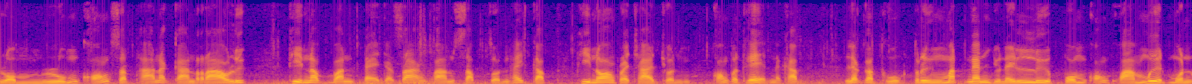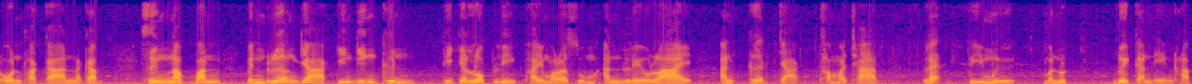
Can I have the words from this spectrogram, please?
หล่มหลุมของสถานการณ์ราวลึกที่นับวันแต่จะสร้างความสับสนให้กับพี่น้องประชาชนของประเทศนะครับ แล้วก็ถูกตรึงมัดแน่นอยู่ในลืบปมของความมืดมนอนทาการนะครับ ซึ่งนับวัน เป็นเรื่องยากยิ่งยิ่งขึ้น ที่จะหลบหลีกภัยมรสุมอันเลวร้าย อันเกิดจากธรรมชาติ และฝีมือมนุษย์ด้วยกันเองครับ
